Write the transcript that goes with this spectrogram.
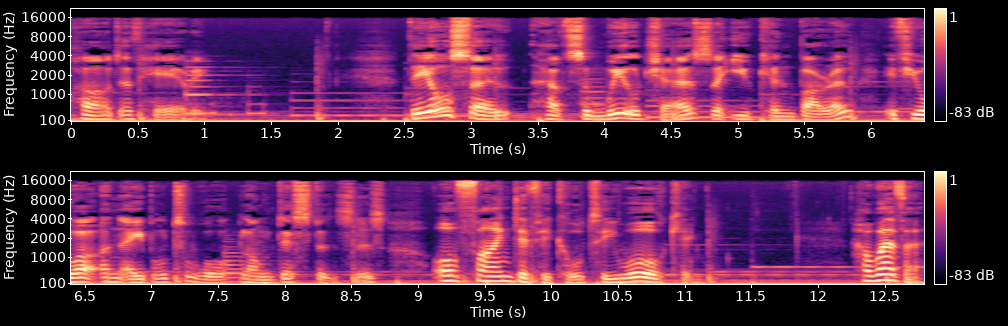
hard of hearing. They also have some wheelchairs that you can borrow if you are unable to walk long distances or find difficulty walking. However,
